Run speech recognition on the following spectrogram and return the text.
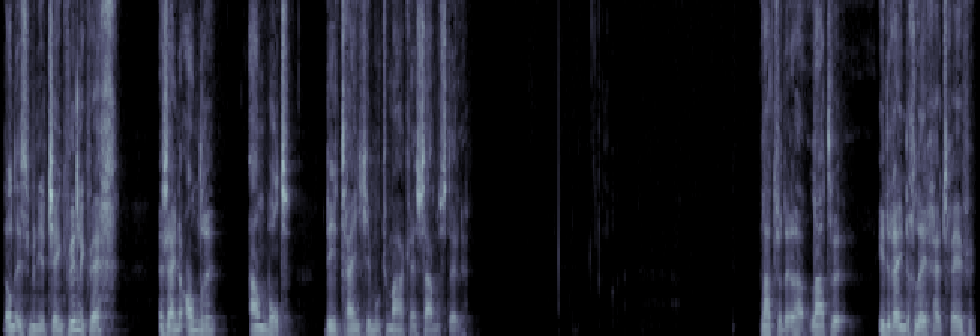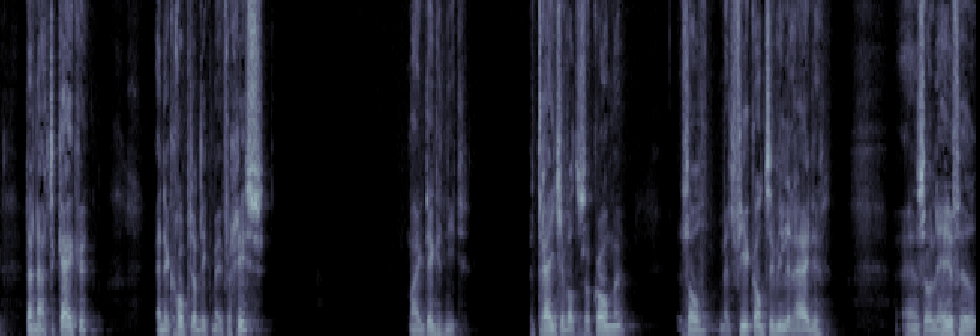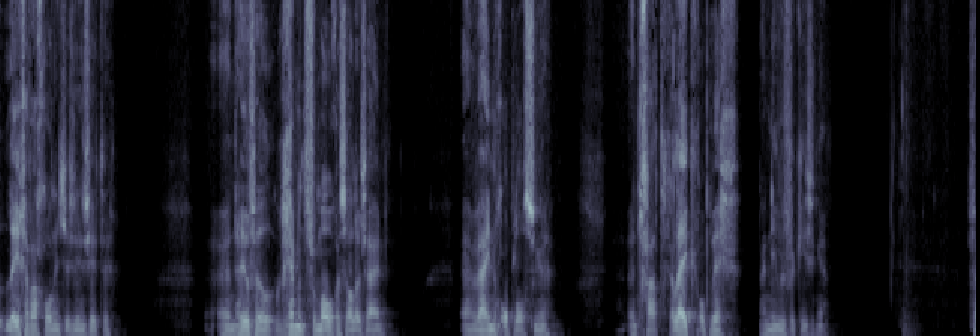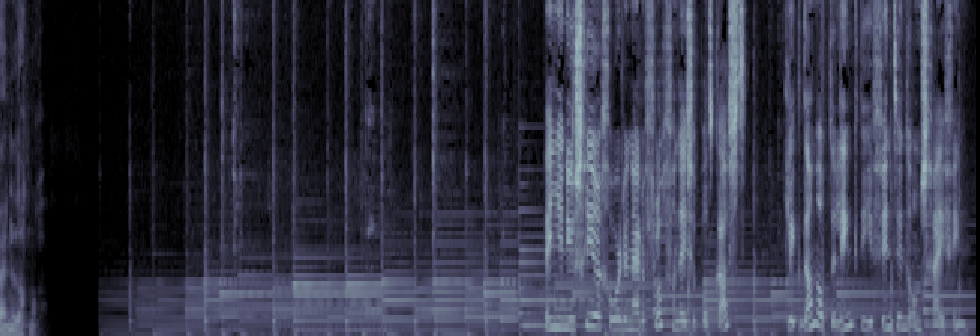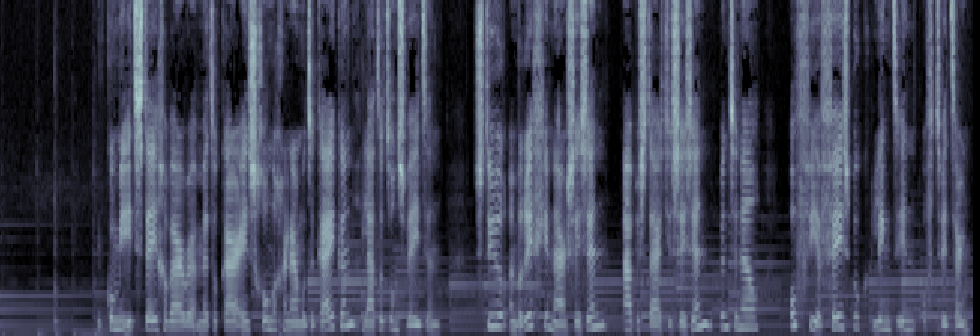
dan is meneer Willink weg en zijn er andere aanbod die het treintje moeten maken en samenstellen. Laten we, laten we iedereen de gelegenheid geven daarnaar te kijken. En ik hoop dat ik me vergis, maar ik denk het niet. Het treintje wat er zal komen, zal met vierkante wielen rijden. En zullen heel veel lege wagonnetjes in zitten. En heel veel remmend vermogen zal er zijn. En weinig oplossingen. Het gaat gelijk op weg naar nieuwe verkiezingen. Fijne dag nog. Ben je nieuwsgierig geworden naar de vlog van deze podcast? Klik dan op de link die je vindt in de omschrijving. Kom je iets tegen waar we met elkaar eens grondiger naar moeten kijken? Laat het ons weten. Stuur een berichtje naar czen, of via Facebook, LinkedIn of Twitter.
